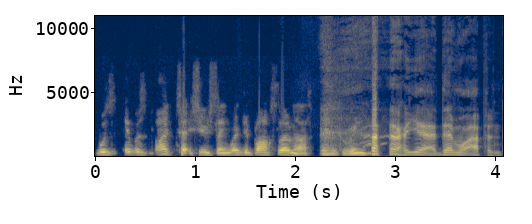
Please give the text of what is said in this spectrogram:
was, it was, I text you saying, when did Barcelona last play green? yeah, then what happened?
